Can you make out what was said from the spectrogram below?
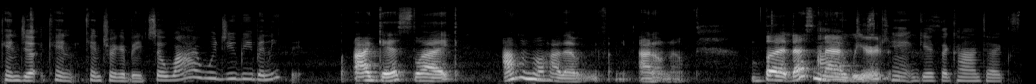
can ju- can can trigger bitch. So why would you be beneath it? I guess like I don't know how that would be funny. I don't know. But that's I mad just weird. Can't get the context.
